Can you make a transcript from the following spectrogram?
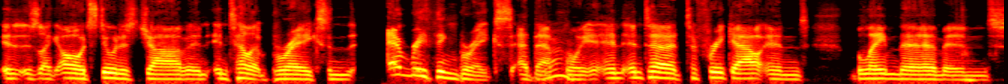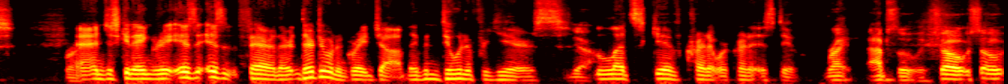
is, is like oh it's doing its job and, until it breaks and everything breaks at that Yeah. point. and and to to freak out and blame them and Right. and just get angry is isn't fair they're they're doing a great job they've been doing it for years Yeah. let's give credit where credit is due Right. Absolutely. So, so,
